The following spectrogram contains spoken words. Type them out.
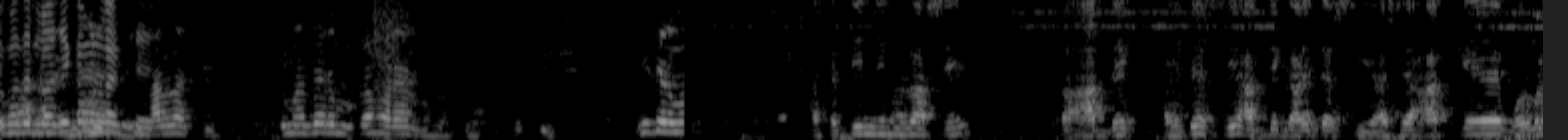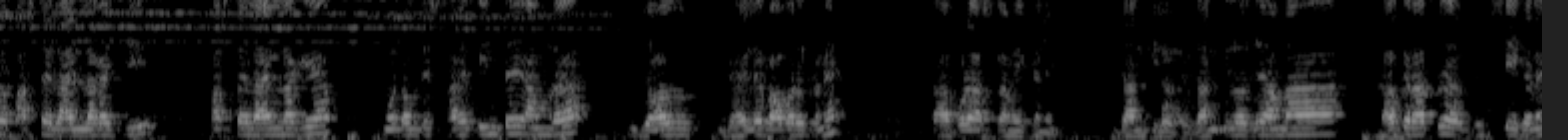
আমাদের লজে কেমন লাগছে? ভালো লাগছে। তোমাদের ব্যবহার আর ভালো লাগছে সত্যি। নিজের আজকে তিন দিন হলো আসছি তো অর্ধেক হেঁটে এসছি অর্ধেক গাড়িতে এসছি। এসে আজকে ভোরবেলা পাঁচটায় লাইন লাগাইছি। পাঁচটায় লাইন লাগিয়ে মোটামুটি সাড়ে তিনটায় আমরা জল ঢাইলে বাবার এখানে তারপরে আসলাম এখানে জানকি লজে। জানকি লজে আমরা কালকে রাত্রে ঢুকছি এখানে।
